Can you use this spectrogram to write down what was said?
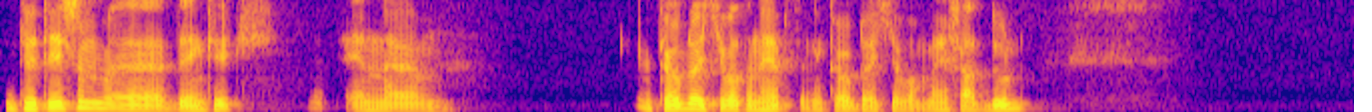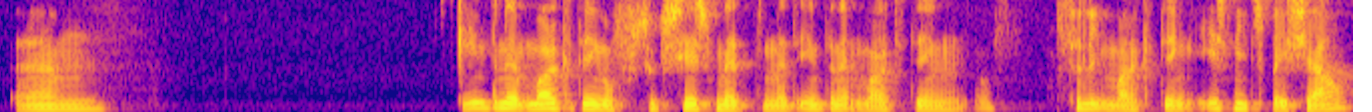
Dit is hem, uh, denk ik. En um, ik hoop dat je wat aan hebt en ik hoop dat je wat mee gaat doen. Um, internetmarketing of succes met, met internetmarketing of affiliate marketing is niet speciaal.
